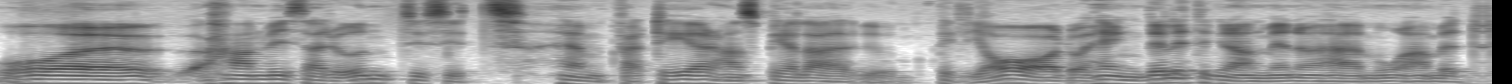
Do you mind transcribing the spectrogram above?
Och eh, han visar runt i sitt hemkvarter. Han spelar biljard och hängde lite grann med den här Mohammed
